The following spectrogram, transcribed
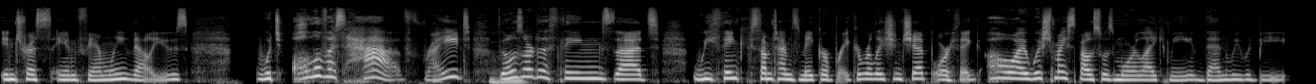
interests, and family values, which all of us have, right? Mm-hmm. Those are the things that we think sometimes make or break a relationship or think, oh, I wish my spouse was more like me. Then we would be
